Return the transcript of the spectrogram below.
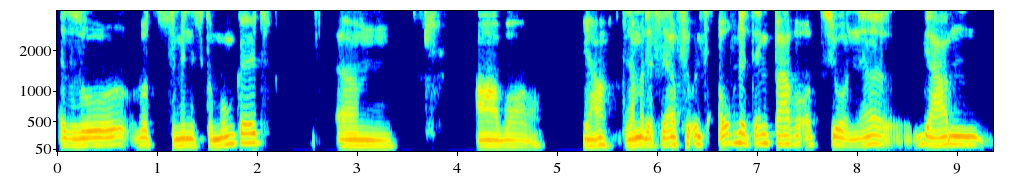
Also so wird es zumindest gemunkelt. Ähm, aber ja, sagen wir, das wäre für uns auch eine denkbare Option. Ne? Wir haben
